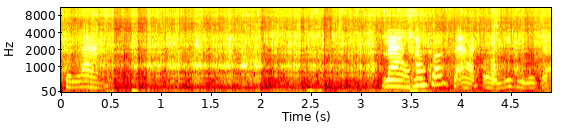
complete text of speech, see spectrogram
เป็นล่างล่างทำความสะอาดออกดีๆจ้ะ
